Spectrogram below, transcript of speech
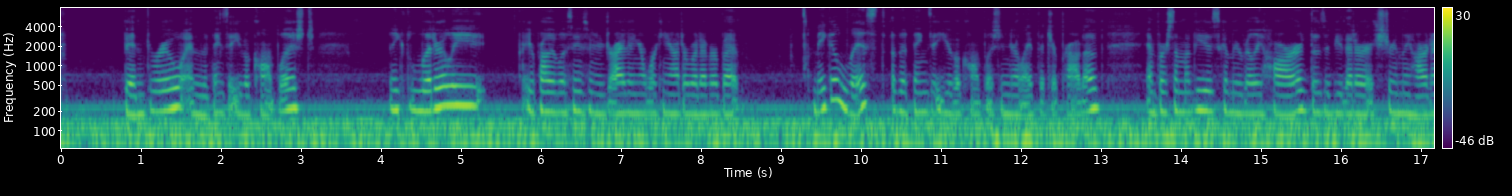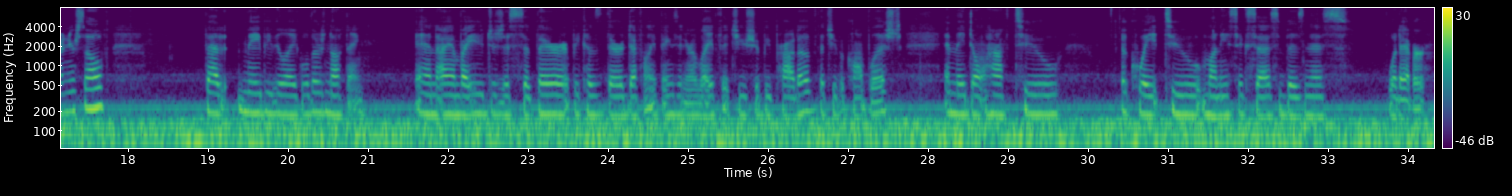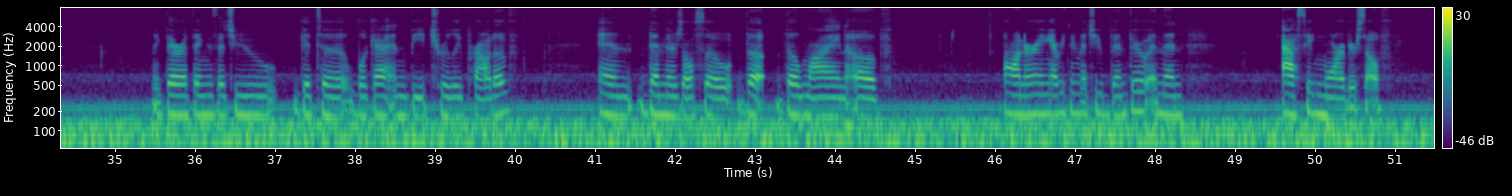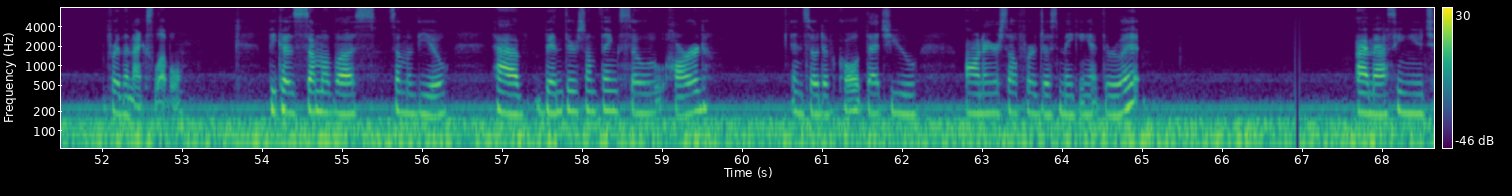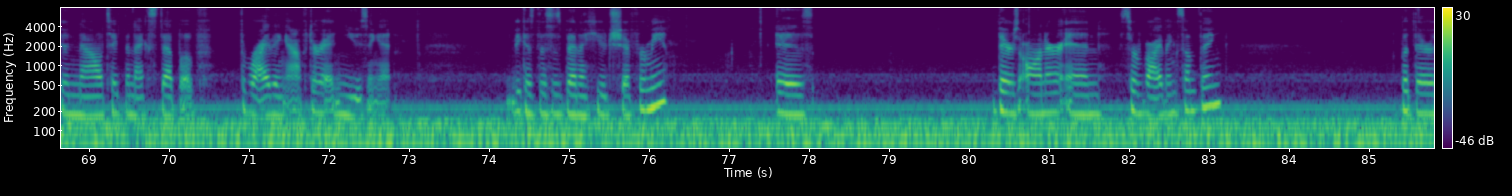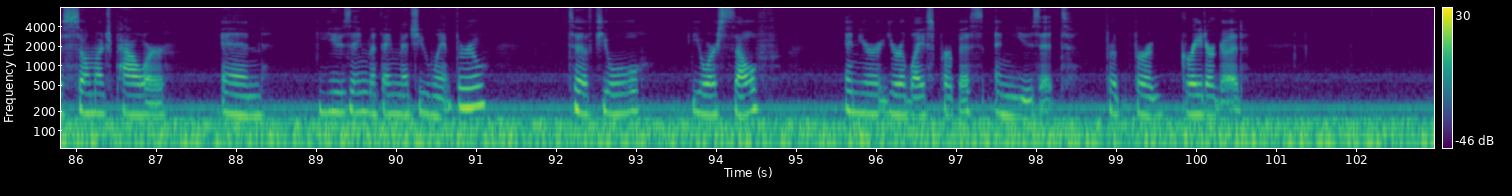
been through and the things that you've accomplished. Like, literally, you're probably listening to when you're driving or working out or whatever, but make a list of the things that you've accomplished in your life that you're proud of. And for some of you, it's going to be really hard. Those of you that are extremely hard on yourself, that maybe be like, well, there's nothing. And I invite you to just sit there because there are definitely things in your life that you should be proud of that you've accomplished. And they don't have to equate to money, success, business, whatever. Like there are things that you get to look at and be truly proud of. And then there's also the the line of honoring everything that you've been through and then asking more of yourself for the next level. Because some of us, some of you have been through something so hard and so difficult that you honor yourself for just making it through it I'm asking you to now take the next step of thriving after it and using it. Because this has been a huge shift for me is there's honor in surviving something, but there is so much power in using the thing that you went through to fuel yourself and your your life's purpose and use it for for a greater good.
